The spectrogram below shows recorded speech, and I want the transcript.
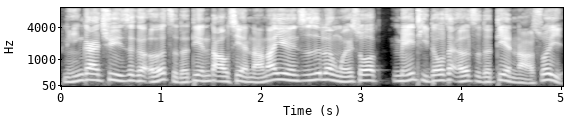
你应该去这个儿子的店道歉呐。那叶元之是认为说媒体都在儿子的店呐，所以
